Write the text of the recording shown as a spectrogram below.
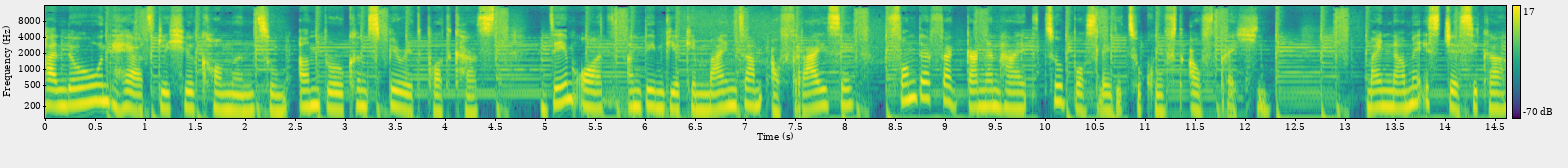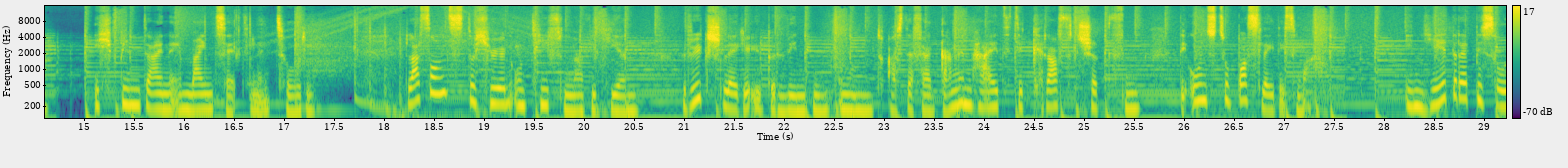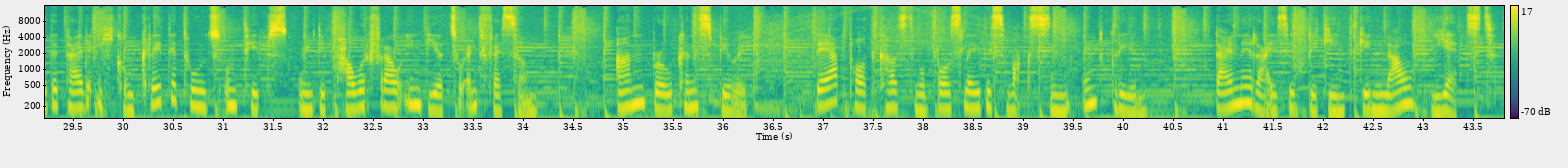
Hallo und herzlich willkommen zum Unbroken Spirit Podcast, dem Ort, an dem wir gemeinsam auf Reise von der Vergangenheit zur Bosslady Zukunft aufbrechen. Mein Name ist Jessica, ich bin deine Mindset-Mentorin. Lass uns durch Höhen und Tiefen navigieren, Rückschläge überwinden und aus der Vergangenheit die Kraft schöpfen, die uns zu Bossladies macht. In jeder Episode teile ich konkrete Tools und Tipps, um die Powerfrau in dir zu entfesseln. Unbroken Spirit, der Podcast, wo Bossladies wachsen und blühen. Deine Reise beginnt genau jetzt.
